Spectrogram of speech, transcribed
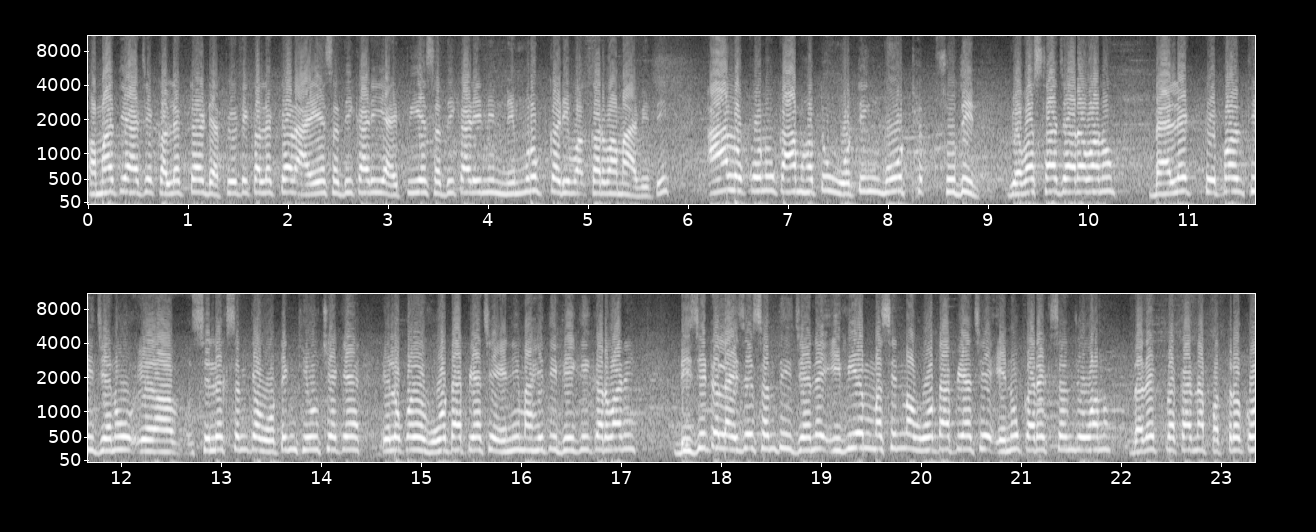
અમારે ત્યાં આજે કલેક્ટર, ડેપ્યુટી કલેક્ટર આઈએસ અધિકારી, આઈપીએસ અધિકારીની નિમણૂક કરી કરવામાં આવી હતી. આ લોકોનું કામ હતું વોટિંગ બૂથ સુધી વ્યવસ્થા જાળવવાનું. બેલેટ પેપરથી જેનું સિલેક્શન કે વોટિંગ થયું છે કે એ લોકોએ વોટ આપ્યા છે એની માહિતી ભેગી કરવાની. ડિજિટલાઇઝેશનથી જેને ઈવીએમ મશીનમાં વોટ આપ્યા છે, એનું કરેક્શન જોવાનું. દરેક પ્રકારના પત્રકો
